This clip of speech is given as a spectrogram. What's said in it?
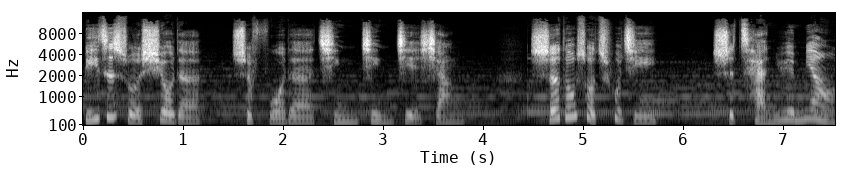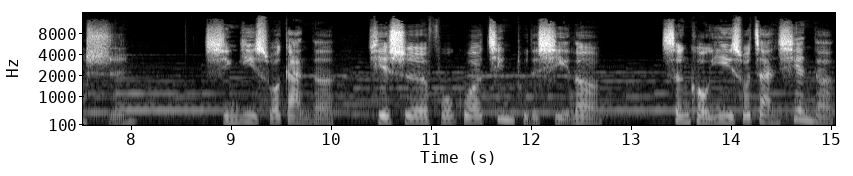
鼻子所嗅的。是佛的清净戒香，舌头所触及是禅悦妙食，心意所感的皆是佛国净土的喜乐，身口意所展现的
